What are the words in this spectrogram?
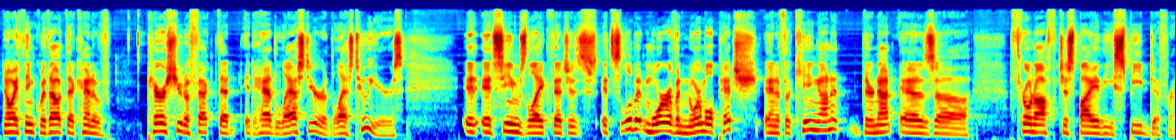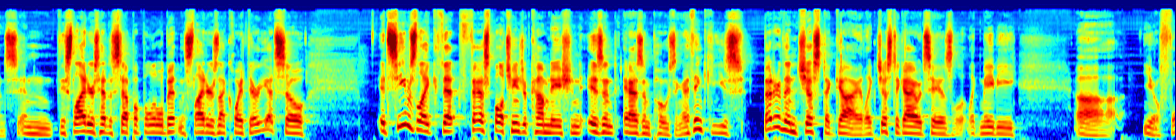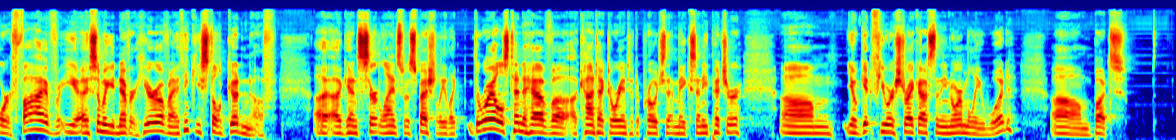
Now I think without that kind of parachute effect that it had last year or the last two years, it, it seems like that just it's a little bit more of a normal pitch. And if they're keying on it, they're not as uh, thrown off just by the speed difference. And the sliders had to step up a little bit, and the slider's not quite there yet. So it seems like that fastball changeup combination isn't as imposing. I think he's better than just a guy. Like just a guy, I would say is like maybe. Uh, you know, four or five, you somebody you'd never hear of, and I think he's still good enough uh, against certain lines, especially like the Royals tend to have a, a contact-oriented approach that makes any pitcher, um, you know, get fewer strikeouts than they normally would. Um, but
